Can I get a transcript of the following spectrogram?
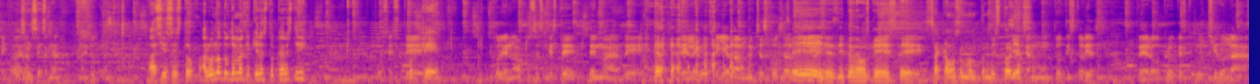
Ahí para Así adelante, es este. no hay otra. Así es esto. ¿Algún otro tema que quieras tocar, Stevie? Pues este. Porque Híjole, no, pues es que este tema de, del ego te lleva a muchas cosas. Sí, sí, sí, tenemos que, este, este, sacamos un montón de historias. Sacar un montón de historias, pero creo que estuvo chido la,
